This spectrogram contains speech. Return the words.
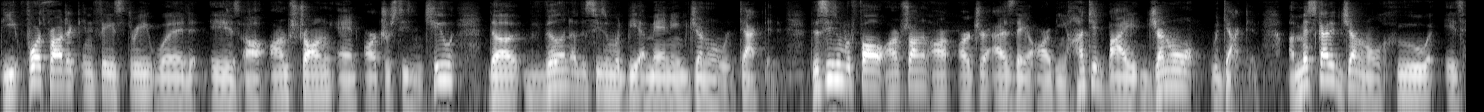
The fourth project in Phase 3 would is uh, Armstrong and Archer Season 2. The villain of the season would be a man named General Redacted. This season would follow Armstrong and Ar- Archer as they are being hunted by General Redacted, a misguided general who is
